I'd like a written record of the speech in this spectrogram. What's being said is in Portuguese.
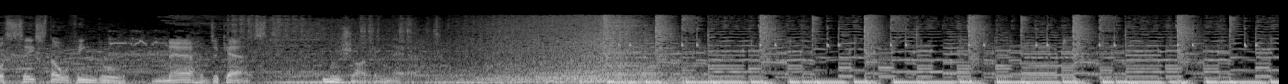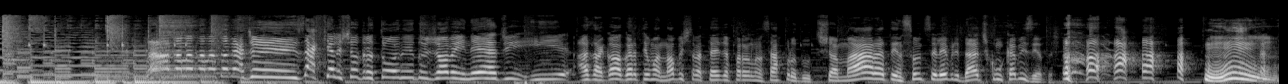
Você está ouvindo Nerdcast no Jovem Nerd. Nerds! Aqui é Alexandre Antônio do Jovem Nerd e a Zagal agora tem uma nova estratégia para lançar produtos. Chamar a atenção de celebridades com camisetas. Hum.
